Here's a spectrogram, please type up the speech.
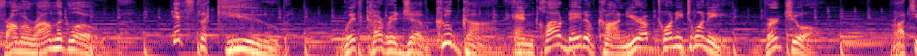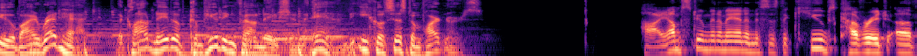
from around the globe. It's theCUBE, with coverage of KubeCon and Cloud Native Con Europe 2020, virtual. Brought to you by Red Hat, the Cloud Native Computing Foundation, and ecosystem partners. Hi, I'm Stu Miniman, and this is theCUBE's coverage of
